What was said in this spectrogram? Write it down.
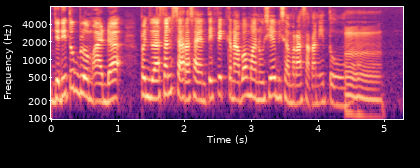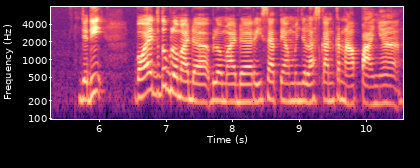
jadi itu belum ada penjelasan secara saintifik kenapa manusia bisa merasakan itu. Hmm. jadi pokoknya itu tuh belum ada belum ada riset yang menjelaskan kenapanya.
